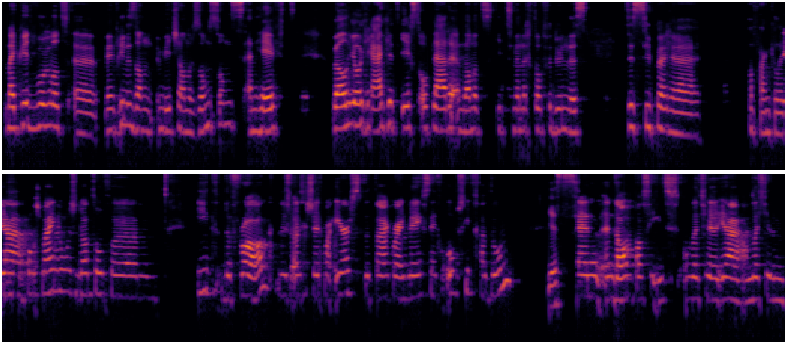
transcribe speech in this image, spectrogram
maar ik weet bijvoorbeeld, uh, mijn vriend is dan een beetje andersom soms. En hij heeft wel heel graag het eerst opladen en dan het iets minder toffe doen. Dus het is super uh, afhankelijk. Ja, volgens mij noemen ze dat toch um, eat the frog. Dus als je zeg maar eerst de taak waar je het meest tegenop ziet gaat doen Yes. En, en dan pas iets. Omdat je, ja, omdat je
